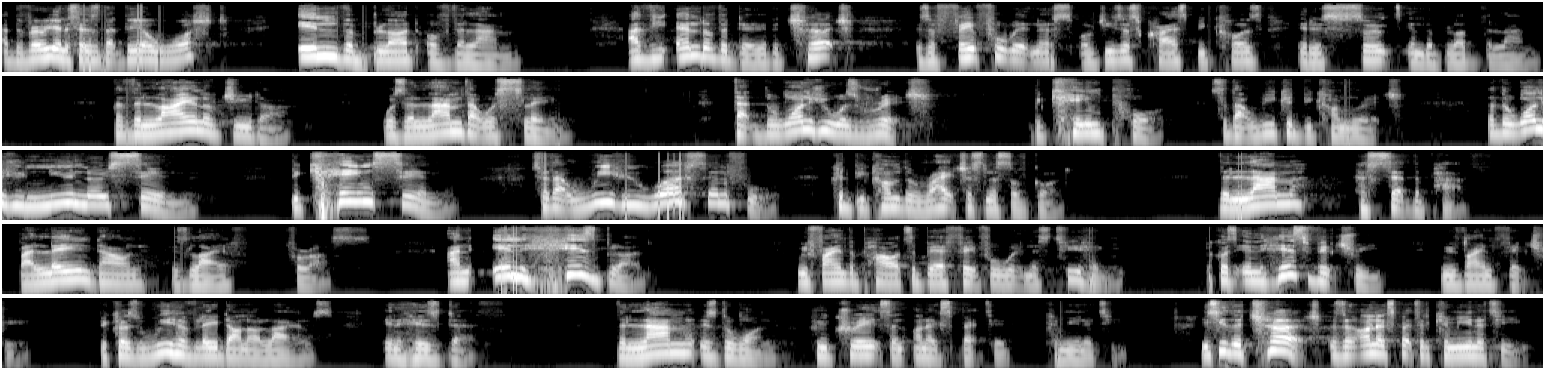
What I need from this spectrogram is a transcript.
At the very end, it says that they are washed in the blood of the Lamb. At the end of the day, the church is a faithful witness of Jesus Christ because it is soaked in the blood of the Lamb. That the Lion of Judah was a lamb that was slain, that the one who was rich became poor so that we could become rich, that the one who knew no sin became sin so that we who were sinful could become the righteousness of God. The Lamb has set the path by laying down his life for us. And in his blood, we find the power to bear faithful witness to him. Because in his victory, we find victory because we have laid down our lives in his death. The Lamb is the one who creates an unexpected community. You see, the church is an unexpected community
